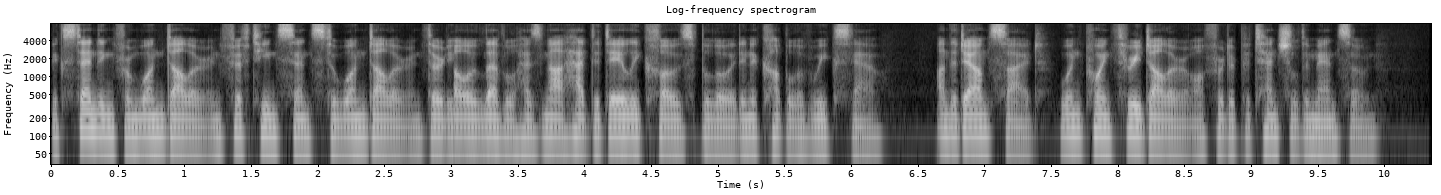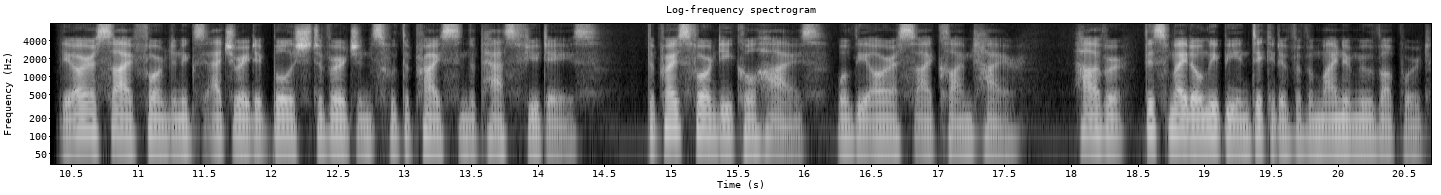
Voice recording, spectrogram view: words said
extending from $1.15 to $1.30 level has not had the daily close below it in a couple of weeks now. On the downside, $1.3 offered a potential demand zone. The RSI formed an exaggerated bullish divergence with the price in the past few days. The price formed equal highs, while the RSI climbed higher. However, this might only be indicative of a minor move upward.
